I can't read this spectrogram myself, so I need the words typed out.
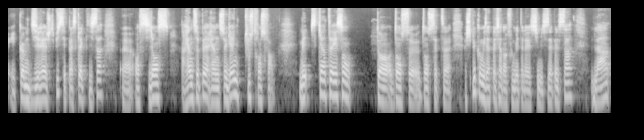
Et comme dirait, je sais plus, c'est Pascal qui dit ça, euh, en science, rien ne se perd, rien ne se gagne, tout se transforme. Mais ce qui est intéressant dans, dans, ce, dans cette, euh, je sais plus comment ils appellent ça dans Full Metal Alchemist, ils appellent ça la,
